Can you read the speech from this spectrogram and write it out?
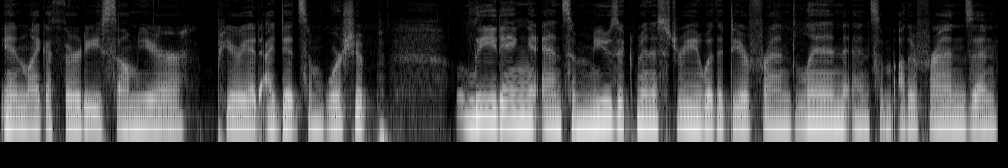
in like a 30 some year period. I did some worship leading and some music ministry with a dear friend, Lynn, and some other friends, and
